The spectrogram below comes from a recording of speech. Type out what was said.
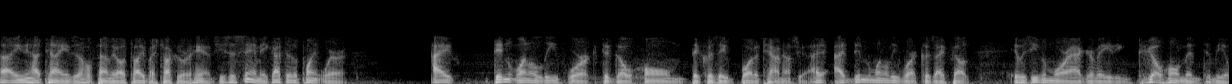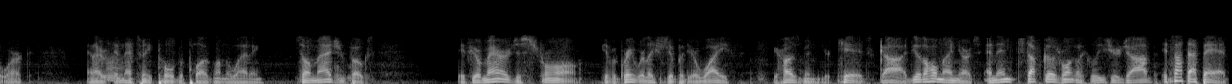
Uh, you know how Italians, the whole family, all talk about talking to their hands. He says, Sammy, it got to the point where I didn't want to leave work to go home because they bought a townhouse. I, I didn't want to leave work because I felt it was even more aggravating to go home than to be at work. And I, and that's when he pulled the plug on the wedding. So imagine, folks, if your marriage is strong, you have a great relationship with your wife, your husband, your kids, God, you're the whole nine yards, and then stuff goes wrong, like lose your job, it's not that bad.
